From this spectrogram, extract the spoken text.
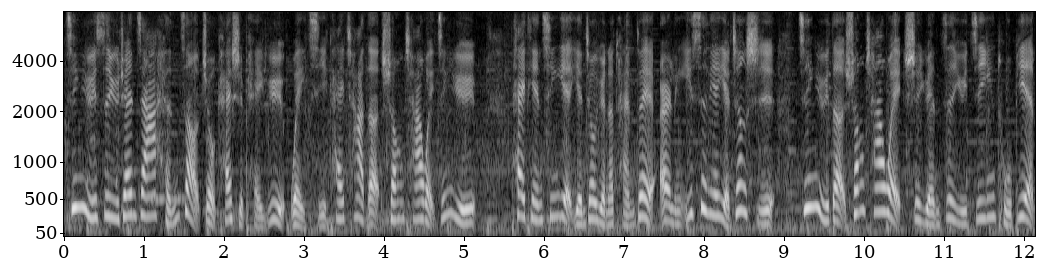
金鱼饲育专家很早就开始培育尾鳍开叉的双叉尾金鱼。太田青野研究员的团队，二零一四年也证实，金鱼的双叉尾是源自于基因突变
